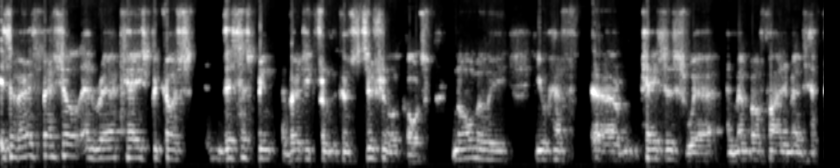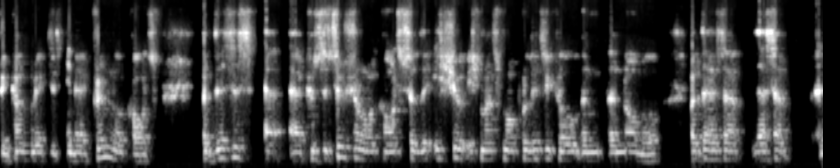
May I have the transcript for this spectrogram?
it's a very special and rare case because this has been a verdict from the constitutional court. Normally, you have um, cases where a member of parliament has been convicted in a criminal court, but this is a, a, constitutional court, so the issue is much more political than, than normal. But there's a there's a, a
